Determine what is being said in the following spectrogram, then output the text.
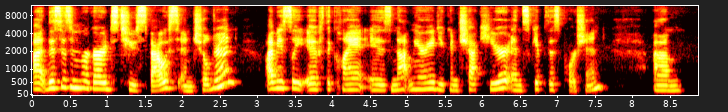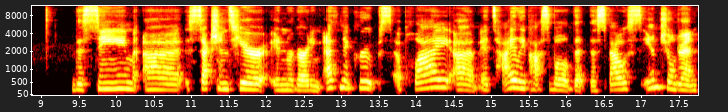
Uh, this is in regards to spouse and children. Obviously, if the client is not married, you can check here and skip this portion. Um, the same uh, sections here in regarding ethnic groups apply. Um, it's highly possible that the spouse and children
